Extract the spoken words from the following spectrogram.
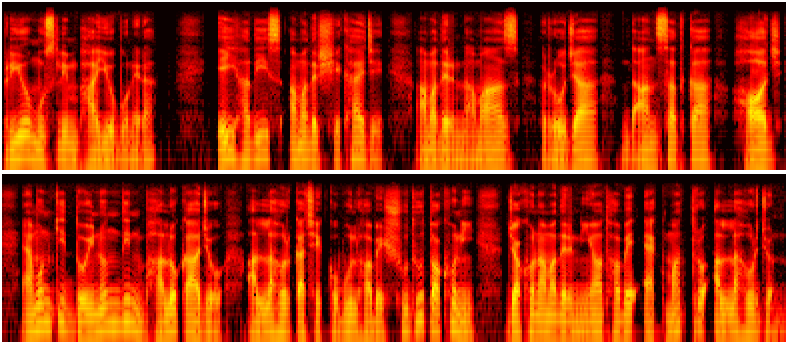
প্রিয় মুসলিম ভাই ও বোনেরা, এই হাদিস আমাদের শেখায় যে আমাদের নামাজ, রোজা, দান সাদকা, হজ, এমনকি দৈনন্দিন ভালো কাজও আল্লাহর কাছে কবুল হবে শুধু তখনই যখন আমাদের নিয়ত হবে একমাত্র আল্লাহর জন্য।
